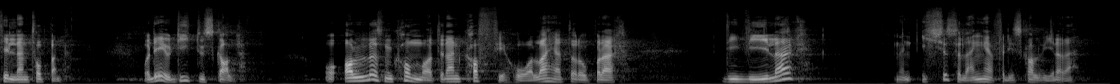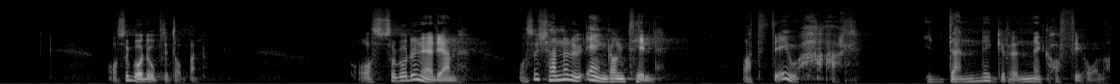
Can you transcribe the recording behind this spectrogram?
til den toppen. Og det er jo dit du skal. Og alle som kommer til den kaffehåla, heter det oppå der, de hviler, men ikke så lenge, for de skal videre. Og så går du opp til toppen. Og så går du ned igjen. Og så kjenner du en gang til at det er jo her, i denne grønne kaffehåla,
